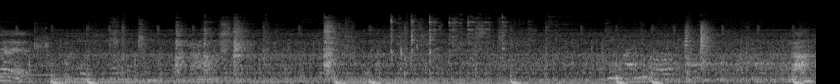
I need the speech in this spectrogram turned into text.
옛날에 나?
